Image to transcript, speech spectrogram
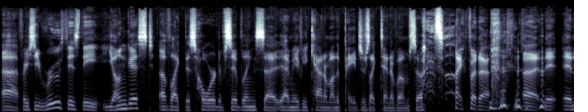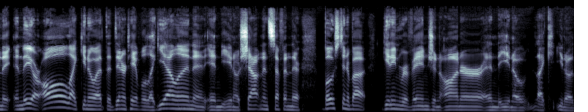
Uh, for you see, Ruth is the youngest of like this horde of siblings. Uh, I mean, if you count them on the page, there's like ten of them. So it's like, but uh, uh, they, and they and they are all like you know at the dinner table like yelling and and you know shouting and stuff, and they're boasting about getting revenge and honor and you know like you know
